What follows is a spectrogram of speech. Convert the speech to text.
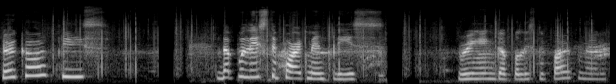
Your call, please. The police department, please. Ringing the police department.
